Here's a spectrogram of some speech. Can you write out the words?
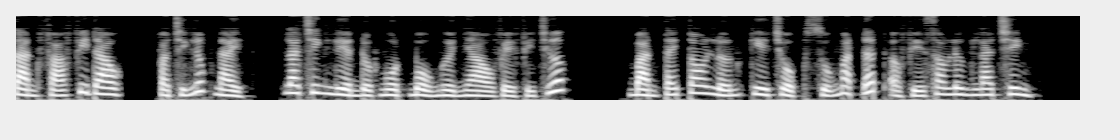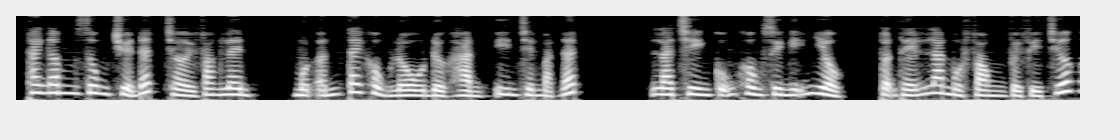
tàn phá phi đao, và chính lúc này, La Trinh liền đột ngột bổ người nhào về phía trước. Bàn tay to lớn kia chộp xuống mặt đất ở phía sau lưng La Trinh. Thanh âm rung chuyển đất trời vang lên, một ấn tay khổng lồ được hàn in trên mặt đất. La Trinh cũng không suy nghĩ nhiều, thuận thế lan một vòng về phía trước,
